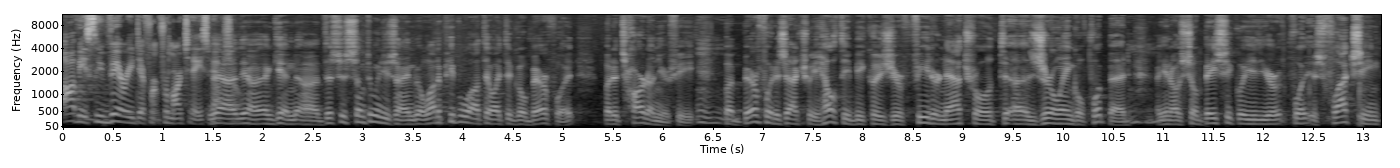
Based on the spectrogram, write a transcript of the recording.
obviously very different from our today's special. Yeah, yeah. Again, uh, this is something we designed. A lot of people out there like to go barefoot, but it's hard on your feet. Mm -hmm. But barefoot is actually healthy because your feet are natural to, uh, zero angle footbed. Mm -hmm. You know, so basically your foot is flexing,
